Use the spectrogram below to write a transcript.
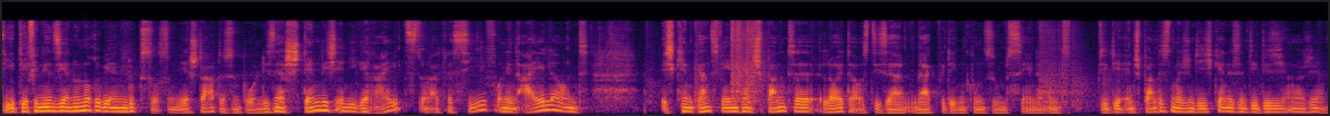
die definieren sich ja nur noch über ihren Luxus und ihr Statussymbol. Die sind ja ständig irgendwie gereizt und aggressiv und in Eile und ich kenne ganz wenig entspannte Leute aus dieser merkwürdigen Konsumszene. Und die, die entspanntesten Menschen, die ich kenne, sind die, die sich engagieren.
